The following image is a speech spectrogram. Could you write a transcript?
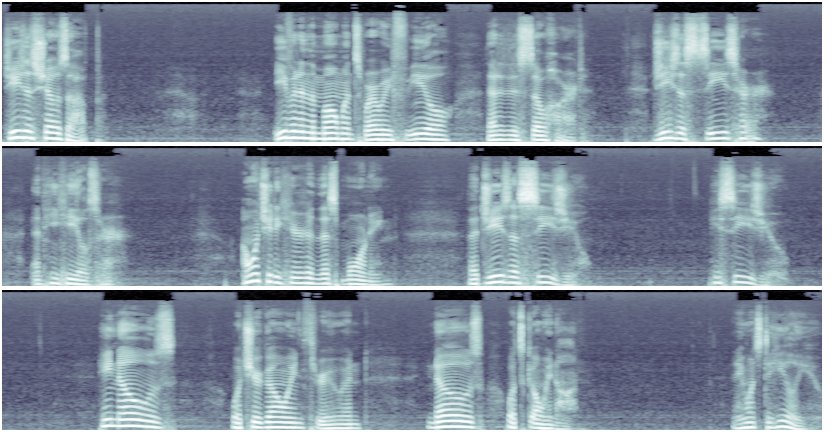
Jesus shows up even in the moments where we feel that it is so hard. Jesus sees her and he heals her. I want you to hear in this morning that Jesus sees you. He sees you. He knows what you're going through and knows what's going on. And he wants to heal you.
